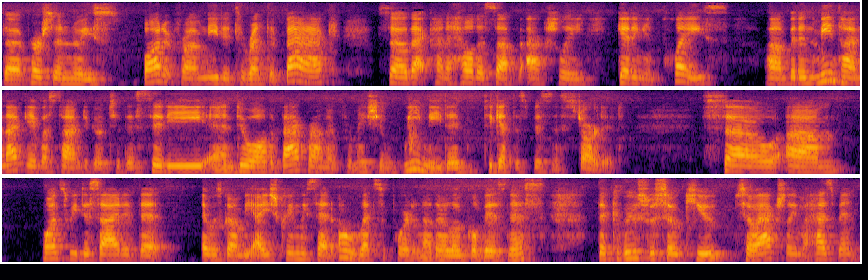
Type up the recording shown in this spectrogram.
the person we bought it from needed to rent it back. So that kind of held us up actually getting in place. Um, but in the meantime, that gave us time to go to the city and do all the background information we needed to get this business started. So um, once we decided that it was going to be ice cream, we said, oh, let's support another local business. The caboose was so cute. So actually, my husband,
